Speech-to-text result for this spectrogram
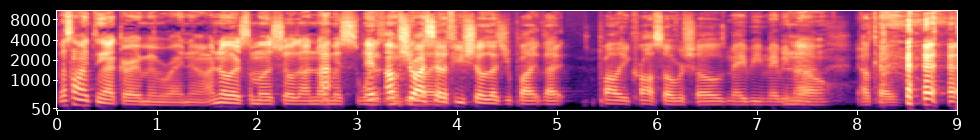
That's the only thing I can remember right now. I know there's some other shows. I know I- Miss. and I'm sure I said a few shows that you probably that probably crossover shows, maybe, maybe No. not. Okay.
